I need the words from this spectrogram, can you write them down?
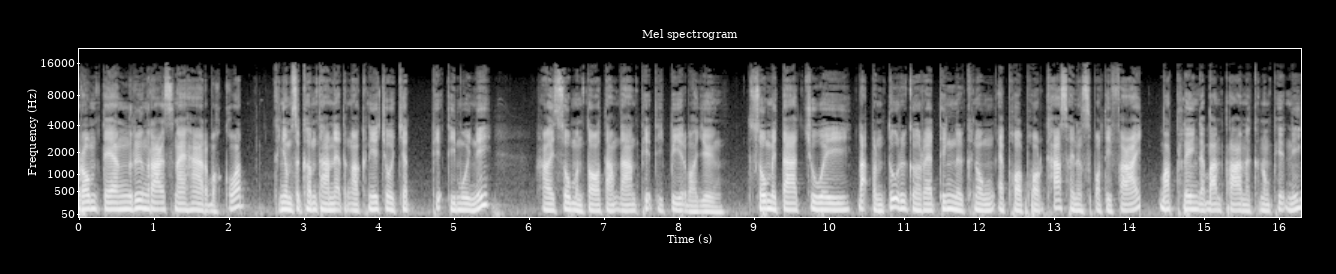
ព្រមទាំងរឿងរ៉ាវស្នេហារបស់គាត់ខ្ញុំសង្ឃឹមថាអ្នកទាំងអស់គ្នាចូលចិត្តភាគទី1នេះ ហើយសូមបន្តតាមដានភាគទី2របស់យើង។សូមមេត្តាជួយដាក់ពិន្ទុឬក៏ rating នៅក្នុង Apple Podcast ហើយនិង Spotify បទភ្លេងដែលបានប្រើនៅក្នុងភាគនេះ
